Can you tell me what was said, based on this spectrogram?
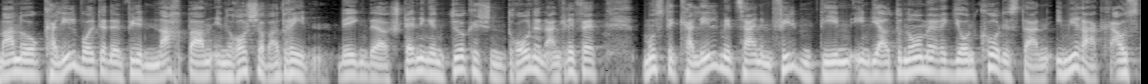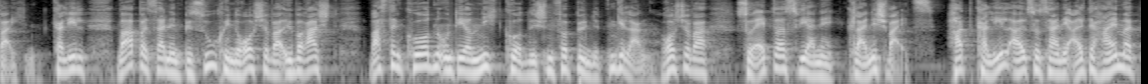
Mano Khalil wollte den Film Nachbarn in Rojava drehen. Wegen der ständigen türkischen Drohnenangriffe musste Khalil mit seinem Filmteam in die autonome Region Kurdistan im Irak ausweichen. Khalil war bei seinem Besuch in Rojava überrascht, was den Kurden und ihren nicht-kurdischen Verbündeten gelang. Rojava so etwas wie eine kleine Schweiz. Hat Khalil also seine alte Heimat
